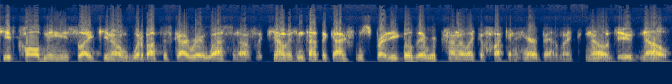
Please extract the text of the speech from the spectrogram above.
He had called me and he's like, you know, what about this guy Ray West? And I was like, yo, isn't that the guy from Spread Eagle? They were kind of like a fucking hair band. I'm like, no, dude, no.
